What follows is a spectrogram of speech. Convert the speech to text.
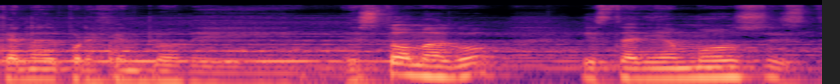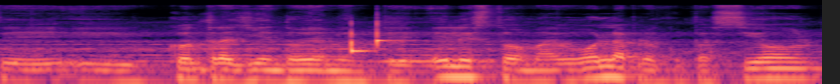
canal, por ejemplo, de estómago, estaríamos este, contrayendo obviamente el estómago, la preocupación,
